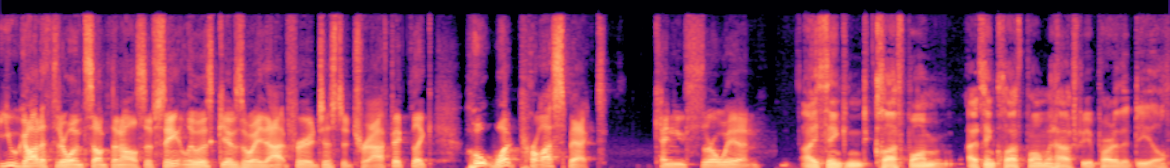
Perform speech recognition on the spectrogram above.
You got to throw in something else. If St. Louis gives away that for just a draft pick, like who, what prospect can you throw in? I think Klefbom. I think Klefbom would have to be a part of the deal.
